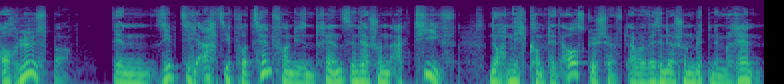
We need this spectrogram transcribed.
auch lösbar. Denn 70, 80 Prozent von diesen Trends sind ja schon aktiv, noch nicht komplett ausgeschöpft, aber wir sind ja schon mitten im Rennen.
